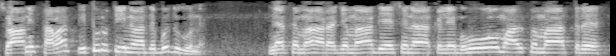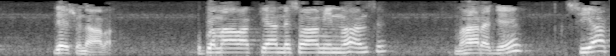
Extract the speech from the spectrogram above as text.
ස්වාමී තවත් ඉතුරු තියනවාද බුදුගුණ? නැත මහරජ මා දේශනා කළේ බොහෝම අල්ප මාත්‍ර දේශනාවක්. උපමාවක් කියන්නේ ස්වාමින් වහන්සේ මහරජේ සියක්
